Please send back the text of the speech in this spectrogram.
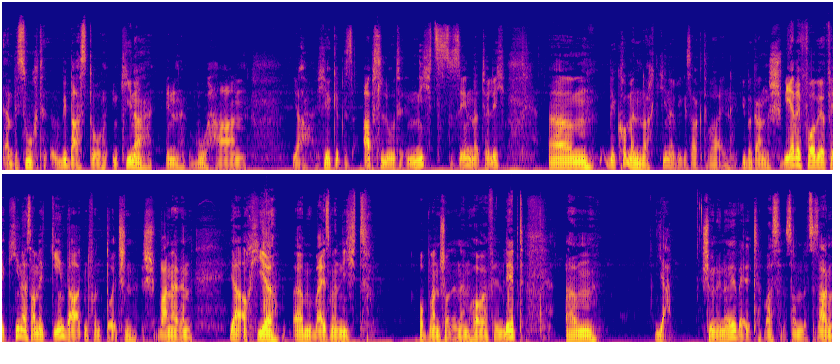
ähm, besucht Vibasto in China, in Wuhan. Ja, hier gibt es absolut nichts zu sehen natürlich. Ähm, wir kommen nach China, wie gesagt, war ein Übergang. Schwere Vorwürfe. China sammelt Gendaten von deutschen Schwangeren. Ja, auch hier ähm, weiß man nicht, ob man schon in einem Horrorfilm lebt. Ähm, ja, schöne neue Welt. Was soll man dazu sagen?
